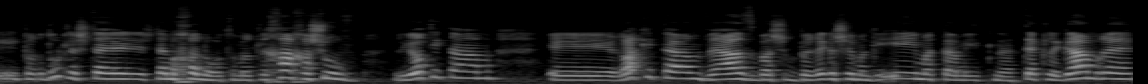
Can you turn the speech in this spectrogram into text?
היפרדות לשתי מחנות. זאת אומרת, לך חשוב להיות איתם, uh, רק איתם, ואז ברגע שמגיעים אתה מתנתק לגמרי.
